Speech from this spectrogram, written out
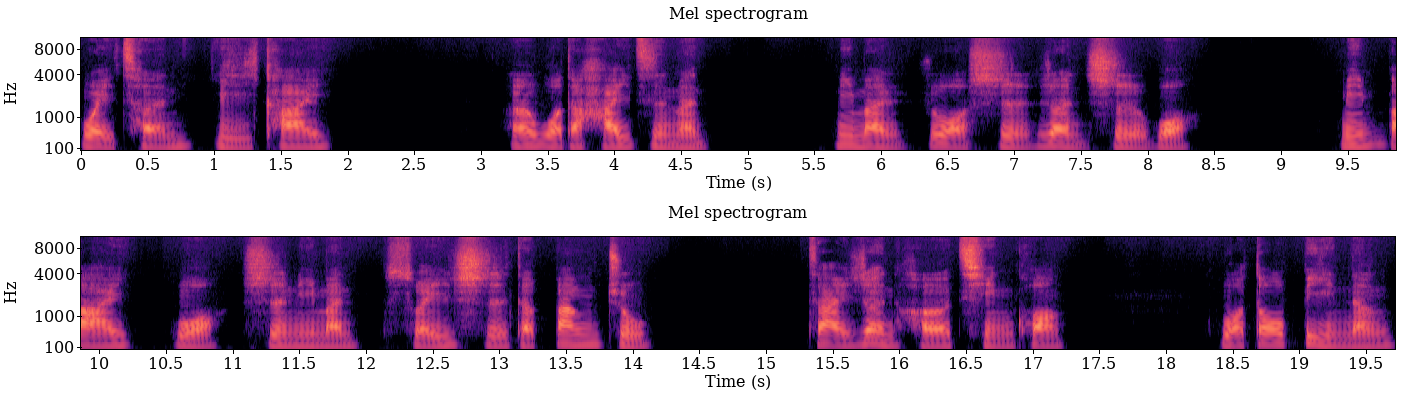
未曾移开。而我的孩子们，你们若是认识我，明白我是你们。随时的帮助，在任何情况，我都必能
